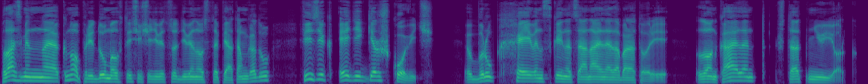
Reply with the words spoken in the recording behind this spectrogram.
Плазменное окно придумал в 1995 году физик Эдди Гершкович в Брукхейвенской национальной лаборатории, Лонг-Айленд, штат Нью-Йорк.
